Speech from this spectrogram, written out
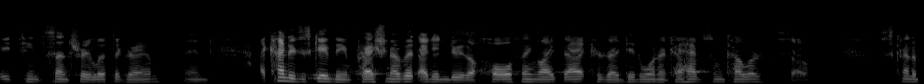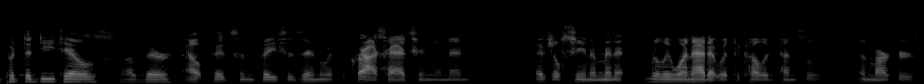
18th century lithogram. And I kind of just gave the impression of it. I didn't do the whole thing like that because I did want it to have some color. So just kind of put the details of their outfits and faces in with the cross hatching, and then, as you'll see in a minute, really went at it with the colored pencils and markers.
